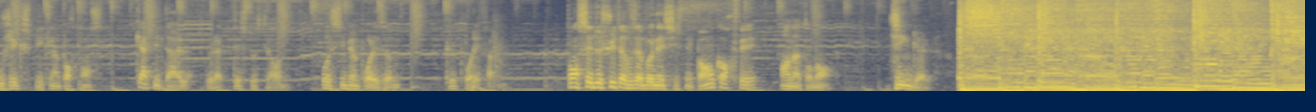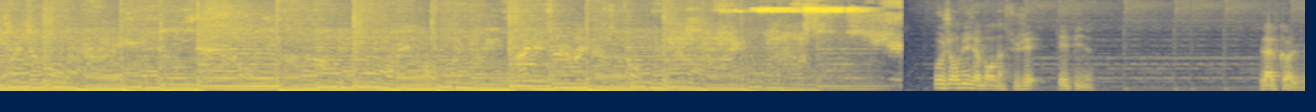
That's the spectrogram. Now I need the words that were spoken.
où j'explique l'importance capitale de la testostérone, aussi bien pour les hommes que pour les femmes. Pensez de suite à vous abonner si ce n'est pas encore fait. En attendant, jingle Aujourd'hui, j'aborde un sujet épineux. L'alcool.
